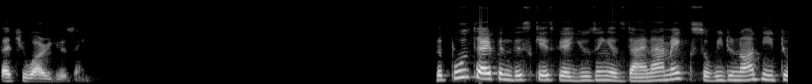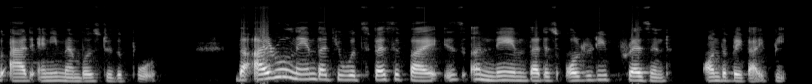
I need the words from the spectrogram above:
that you are using. The pool type in this case we are using is dynamic, so we do not need to add any members to the pool. The iRule name that you would specify is a name that is already present on the BIG-IP.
